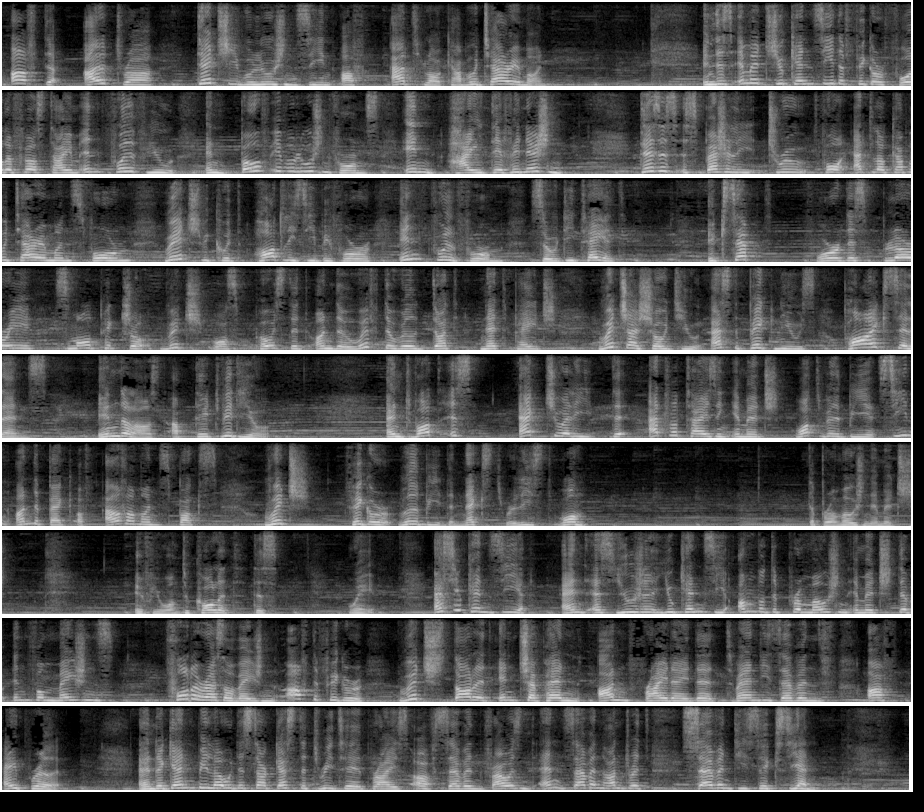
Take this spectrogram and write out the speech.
of the Ultra Digivolution scene of Atlur Kabuterimon. In this image you can see the figure for the first time in full view in both evolution forms in high definition. This is especially true for Atlur Kabuterimon's form, which we could hardly see before in full form, so detailed. Except for this blurry small picture which was posted on the withthewill.net page, which I showed you as the big news par excellence in the last update video. And what is actually the advertising image what will be seen on the back of Alphamon's box, which figure will be the next released one. The promotion image, if you want to call it this way. As you can see, and as usual, you can see under the promotion image the informations for the reservation of the figure which started in Japan on Friday the 27th of April. And again below the suggested retail price of 7,776 yen.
